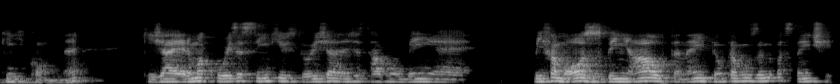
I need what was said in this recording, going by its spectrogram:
King Kong, né? Que já era uma coisa assim que os dois já já estavam bem é, bem famosos, bem alta, né? Então estavam usando bastante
